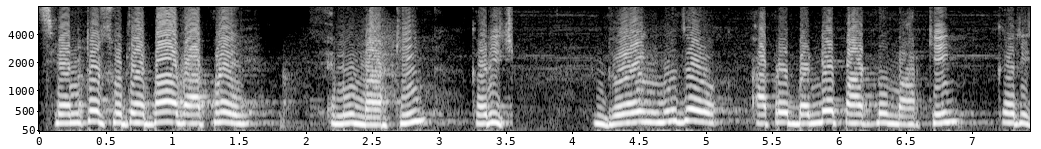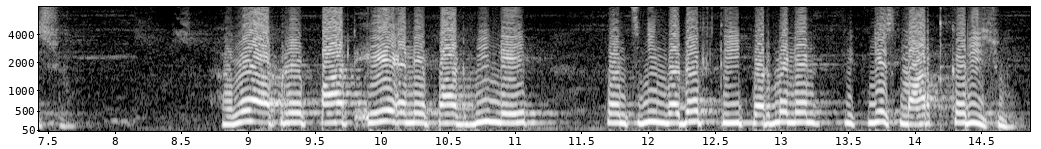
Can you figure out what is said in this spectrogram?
સેન્ટર શોધ્યા બાદ આપણે એનું માર્કિંગ કરીશું. ડ્રોઈંગ મુજબ આપણે બંને પાર્ટનું માર્કિંગ કરીશું. હવે આપણે પાર્ટ એ અને પાર્ટ બીને પંચની મદદથી પરમેનન્ટ ફિટનેસ માર્ક કરીશું.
